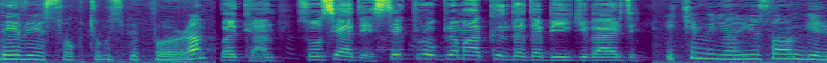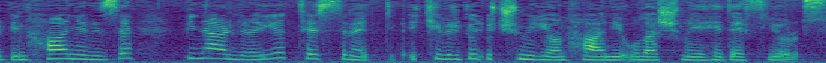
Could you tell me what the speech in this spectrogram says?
devreye soktuğumuz bir program. Bakan, sosyal destek programı hakkında da bilgi verdi. 2 milyon 111 bin hanemize biner lirayı teslim ettik. 2,3 milyon haneye ulaşmayı hedefliyoruz.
